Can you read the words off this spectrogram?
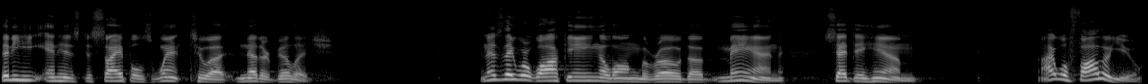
then he and his disciples went to another village. And as they were walking along the road, the man said to him, I will follow you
